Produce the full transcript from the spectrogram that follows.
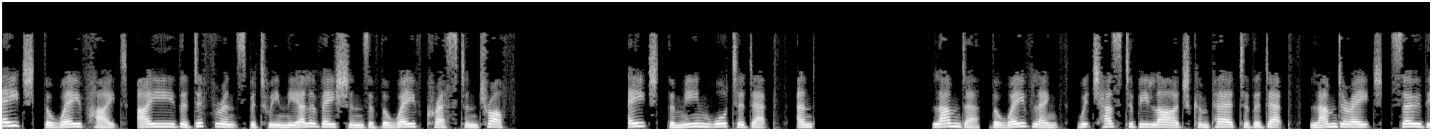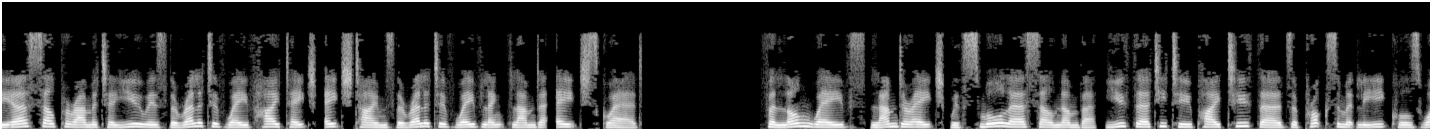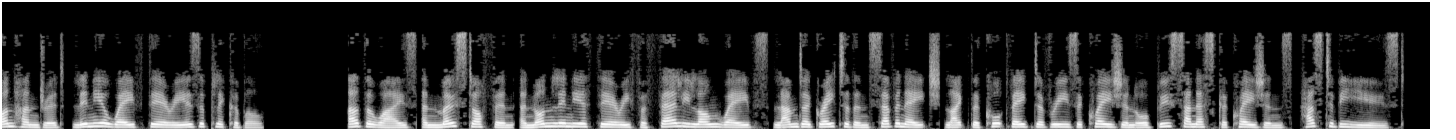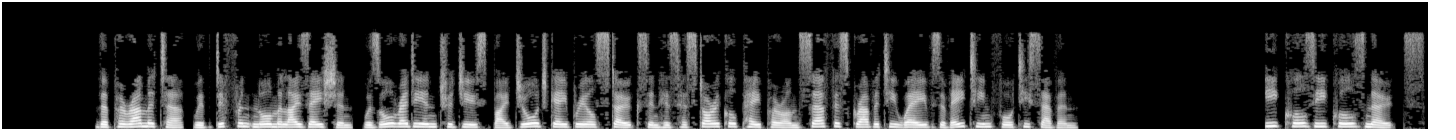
h, the wave height, i.e. the difference between the elevations of the wave crest and trough h, the mean water depth, and lambda, the wavelength, which has to be large compared to the depth, lambda h, so the Ursell parameter u is the relative wave height h, h times the relative wavelength lambda, h squared. For long waves lambda h with small Ursell number, u32 pi 2 thirds approximately equals 100, linear wave theory is applicable. Otherwise and most often a nonlinear theory for fairly long waves lambda greater than 7h like the Korteweg-de Vries equation or Boussinesq equations, has to be used. The parameter, with different normalization, was already introduced by George Gabriel Stokes in his historical paper on surface gravity waves of 1847. Notes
